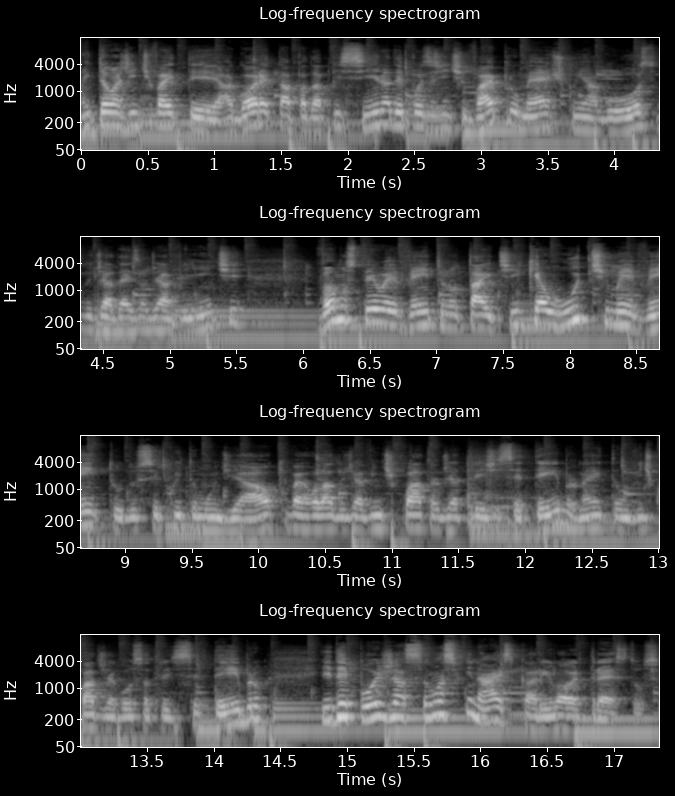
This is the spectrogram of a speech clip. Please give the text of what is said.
Então a gente vai ter agora a etapa da piscina, depois a gente vai para o México em agosto, do dia 10 ao dia 20. Vamos ter o evento no Tahiti, que é o último evento do circuito mundial, que vai rolar do dia 24 ao dia 3 de setembro, né? Então 24 de agosto a 3 de setembro. E depois já são as finais, cara, em Lower Trestles.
